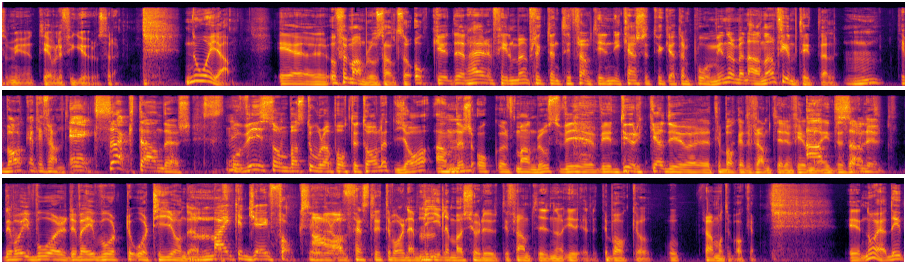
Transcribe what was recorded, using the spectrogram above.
som ju är en trevlig figur och sådär. Nåja. Eh, Uffe Malmros alltså. Och eh, den här filmen, Flykten till framtiden, ni kanske tycker att den påminner om en annan filmtitel. Tillbaka till framtiden. Exakt Anders! Och vi som var stora på 80-talet, ja, Anders och Ulf Malmros, vi, vi dyrkade ju eh, Tillbaka till framtiden-filmerna, inte sant? Det var ju vår, det var ju vårt årtionde. Michael J Fox. Ja, festligt det var. Den där bilen bara körde ut i framtiden och i- tillbaka och, och fram och tillbaka. Eh, nåja, det,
